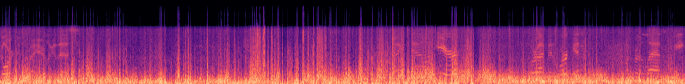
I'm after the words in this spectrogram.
Gorgeous right here. Look at this. Right down here, where I've been working for the last week,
